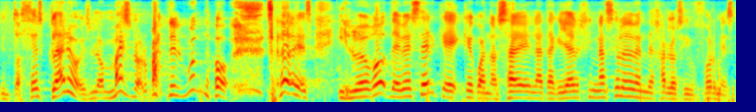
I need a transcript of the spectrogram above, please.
Entonces, claro, es lo más normal del mundo, ¿sabes? Y luego debe ser que, cuando sale la taquilla del gimnasio le deben dejar los informes.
